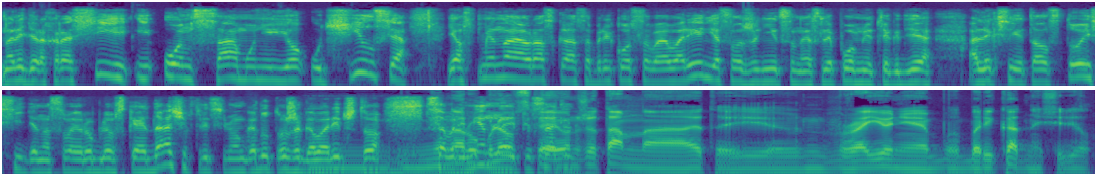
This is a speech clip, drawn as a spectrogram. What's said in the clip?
на лидерах России, и он сам у нее учился. Я вспоминаю рассказ «Абрикосовое варенье» Солженицына, если помните, где Алексей Толстой, сидя на своей рублевской даче в 1937 году, тоже говорит, что не современные писатели... он же там на этой, в районе баррикадной сидел.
